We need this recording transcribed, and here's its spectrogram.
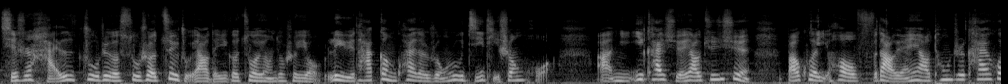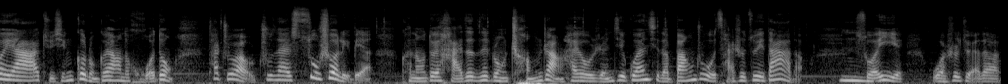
其实孩子住这个宿舍最主要的一个作用就是有利于他更快的融入集体生活。啊，你一开学要军训，包括以后辅导员要通知开会呀、举行各种各样的活动，他只有住在宿舍里边，可能对孩子的这种成长还有人际关系的帮助才是最大的。嗯所以我是觉得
